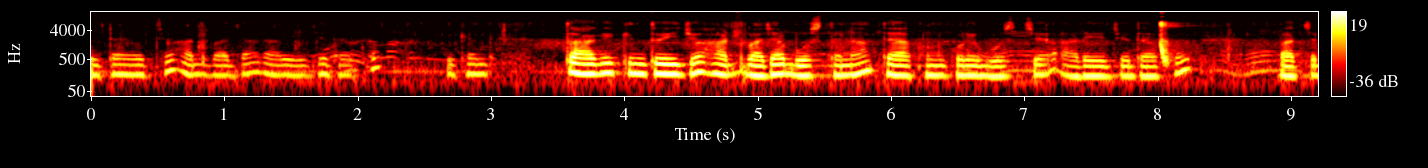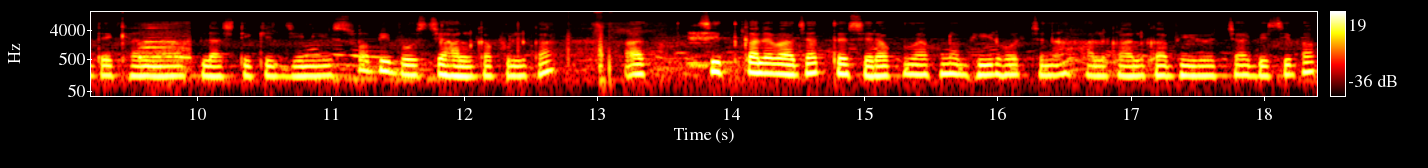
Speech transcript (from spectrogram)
এইটাই হচ্ছে হাট বাজার। আর এই যে দেখো, এখান তো আগে কিন্তু এই যে হাট বাজার বসতো না, তো এখন করে বসছে। আর এই যে দেখো, বাচ্চাদের খেলনা, প্লাস্টিকের জিনিস, সবই বসছে হালকা ফুলকা আর শীতকালে বাজার, তো সেরকম এখনও ভিড় হচ্ছে না হালকা হালকা ভিড় হচ্ছে। আর বেশিরভাগ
